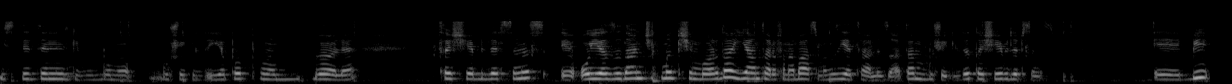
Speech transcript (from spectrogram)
istediğiniz gibi bunu bu şekilde yapıp bunu böyle taşıyabilirsiniz. E, o yazıdan çıkmak için bu arada yan tarafına basmanız yeterli zaten. Bu şekilde taşıyabilirsiniz. E, bir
